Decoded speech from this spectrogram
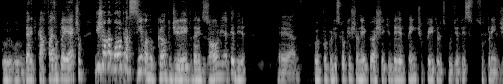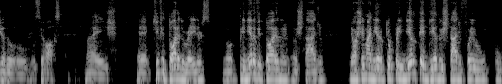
o, o Derek Carr faz um play action e joga a bola para cima no canto direito da end zone e é TD. É, foi, foi por isso que eu questionei, porque eu achei que de repente o Patriots podia ter surpreendido o, o Seahawks. Mas é, que vitória do Raiders, no, primeira vitória no, no estádio. Eu achei maneiro, porque o primeiro TD do estádio foi um, um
